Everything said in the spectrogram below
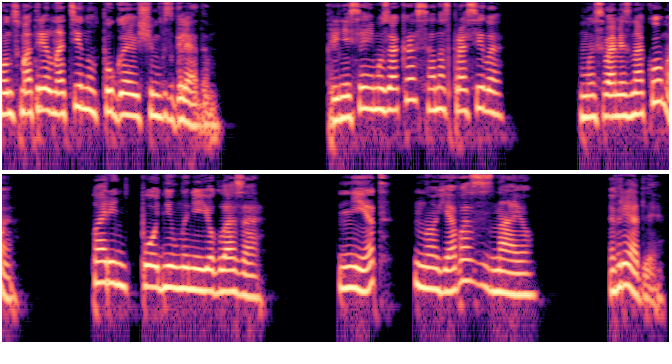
Он смотрел на Тину пугающим взглядом. Принеся ему заказ, она спросила: "Мы с вами знакомы?" Парень поднял на нее глаза. "Нет, но я вас знаю. Вряд ли.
